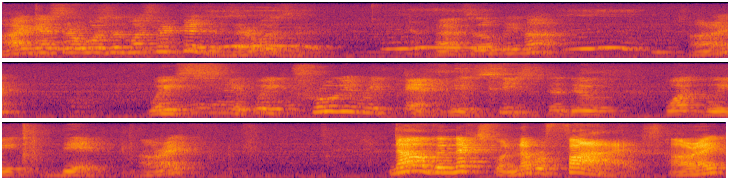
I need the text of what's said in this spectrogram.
I guess there wasn't much repentance there, was there? Absolutely not. All right? We, if we truly repent, we cease to do what we did. All right? Now the next one, number five. All right?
